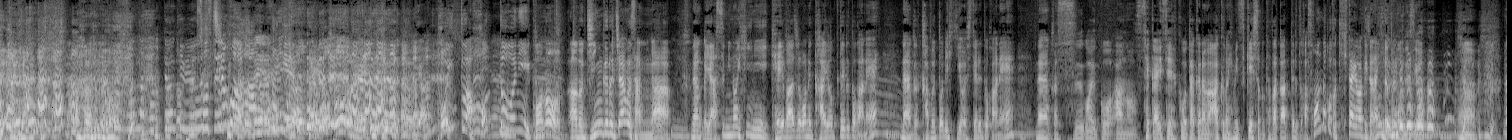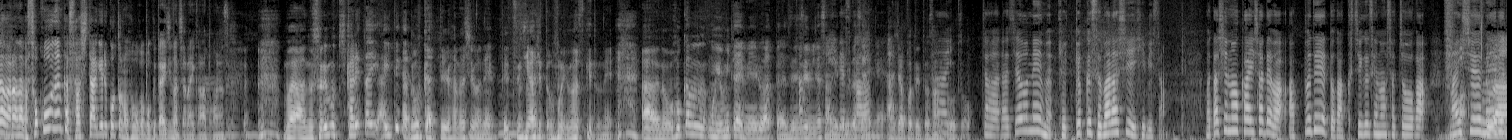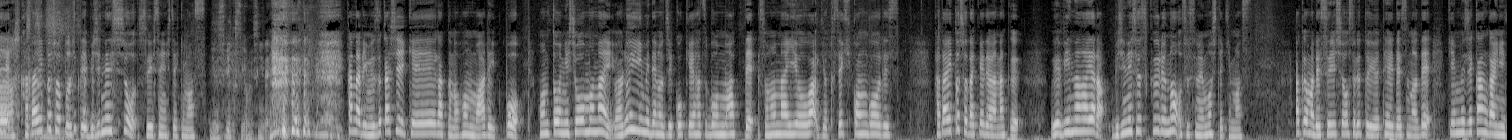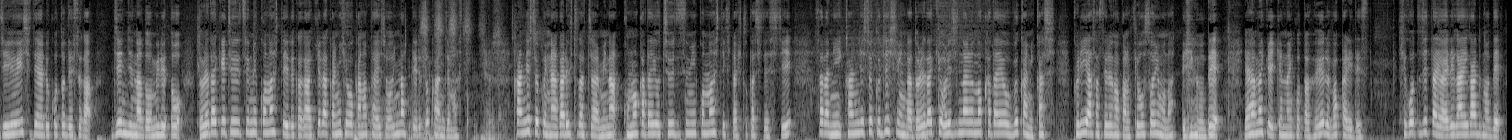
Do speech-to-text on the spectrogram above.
そんなとっておき美容師そっちの方がハードル高いよ。いや、ポイントは本当に、この、あの、ジングルジャムさんが、なんか休みの日に競馬場に通ってるとかね、なんか株取引をしてるとかね、なんかすごいこう、あの、世界征服を企む悪の秘密結社と戦ってるとか、そんなこと聞きたいわけじゃないんだと思うんですよ。うん。だから、なんかそこをなんかさしてあげることの方が僕大事なんじゃないかなと思いますよ。まあ、あの、それも聞かれたい相手かどうかっていう話はね、別にあると思いますけどね。あの、他も読みたいメールあったら全然皆さんあげてくださいね。あじゃあポテトさんどうぞ。じゃあラジオネーム結局素晴らしい日々さん私の会社ではアップデートが口癖の社長が毎週メールで課題図書としてビジネス書を推薦してきます。ニュースピックス読みすぎだよ。かなり難しい経営学の本もある一方本当にしょうもない悪い意味での自己啓発本もあってその内容は玉石混合です。課題図書だけではなくウェビナーやらビジネススクールのおすすめもしてきますあくまで推奨するという体ですので、勤務時間外に自由意志でやることですが、人事などを見ると、どれだけ忠実にこなしているかが明らかに評価の対象になっていると感じますと。管理職に上がる人たちは皆、この課題を忠実にこなしてきた人たちですし、さらに管理職自身がどれだけオリジナルの課題を部下に課し、クリアさせるのかの競争にもなっているので、やらなきゃいけないことは増えるばかりです。仕事自体はやりがいがあるので、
